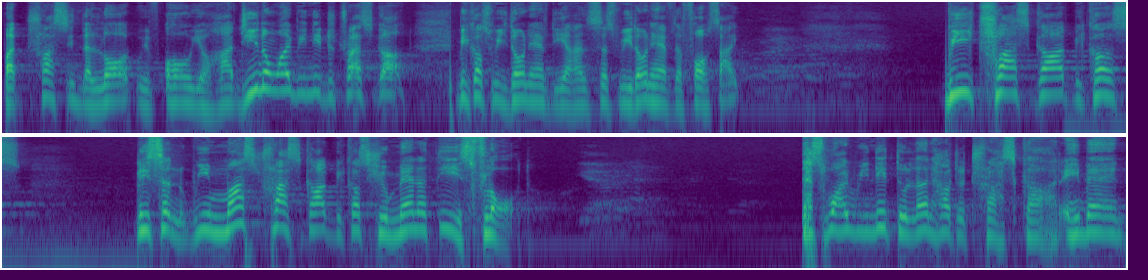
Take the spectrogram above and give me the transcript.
but trust in the Lord with all your heart. Do you know why we need to trust God? Because we don't have the answers, we don't have the foresight. We trust God because, listen, we must trust God because humanity is flawed. That's why we need to learn how to trust God. Amen.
